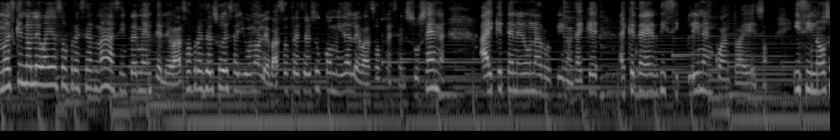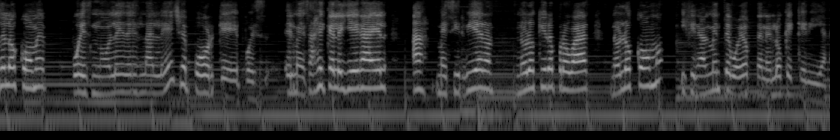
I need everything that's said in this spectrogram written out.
no es que no le vayas a ofrecer nada, simplemente le vas a ofrecer su desayuno, le vas a ofrecer su comida, le vas a ofrecer su cena. Hay que tener una rutina, hay que, hay que tener disciplina en cuanto a eso. Y si no se lo come, pues no le des la leche porque pues el mensaje que le llega a él, ah, me sirvieron, no lo quiero probar, no lo como, y finalmente voy a obtener lo que quería,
